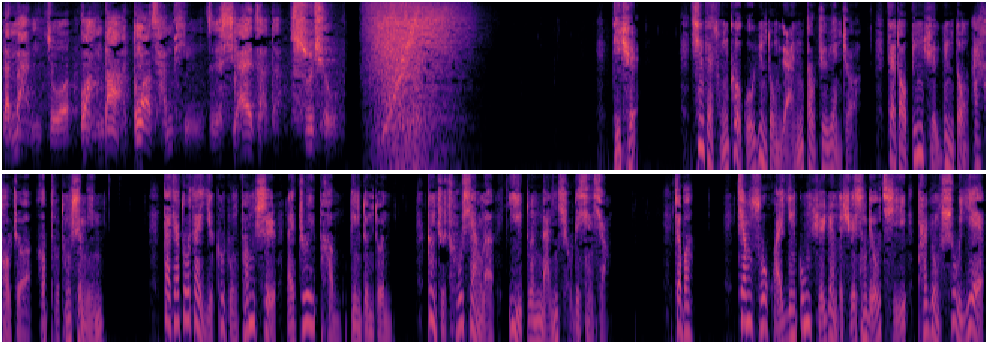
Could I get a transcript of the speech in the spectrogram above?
来满足广大冬奥产品这个喜爱者的需求。的确。现在，从各国运动员到志愿者，再到冰雪运动爱好者和普通市民，大家都在以各种方式来追捧冰墩墩，更是出现了一墩难求的现象。这不，江苏淮阴工学院的学生刘琦，他用树叶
